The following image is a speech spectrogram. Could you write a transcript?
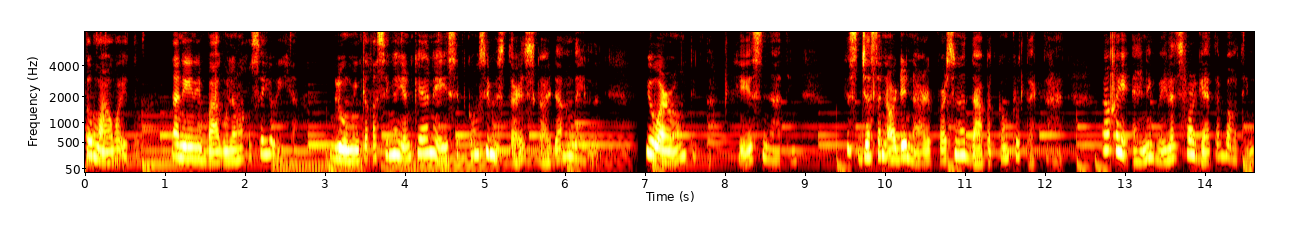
tumawa ito. Naninibago lang ako sa iyo, Iha. Blooming ka kasi ngayon kaya naisip kong si Mr. Escarda ang dahilan. You are wrong, tita. He is nothing. He's just an ordinary person na dapat kong protektahan. Okay, anyway, let's forget about him.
